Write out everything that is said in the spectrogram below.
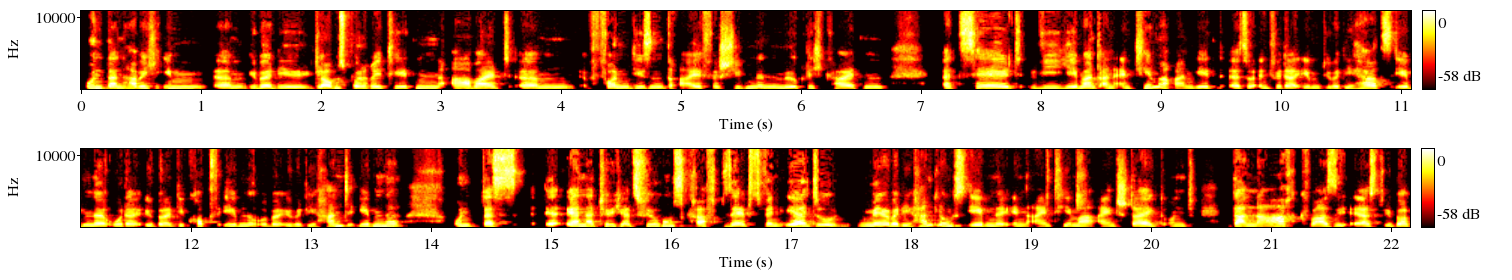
Und dann habe ich ihm ähm, über die Glaubenspolaritätenarbeit ähm, von diesen drei verschiedenen Möglichkeiten erzählt, wie jemand an ein Thema rangeht, also entweder eben über die Herzebene oder über die Kopfebene oder über die Handebene. Und dass er natürlich als Führungskraft, selbst wenn er so mehr über die Handlungsebene in ein Thema einsteigt und danach quasi erst über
